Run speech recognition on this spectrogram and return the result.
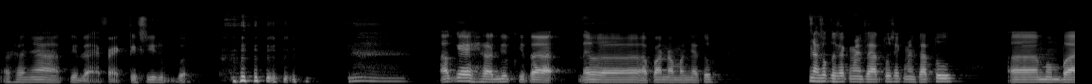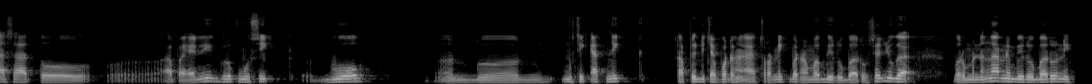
rasanya tidak efektif sih hidup gue oke lanjut kita eh, apa namanya tuh? Masuk ke segmen satu. Segmen satu eh, membahas satu eh, apa ya ini grup musik duo musik etnik tapi dicampur dengan elektronik bernama Biru Baru. Saya juga baru mendengar nih Biru Baru nih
